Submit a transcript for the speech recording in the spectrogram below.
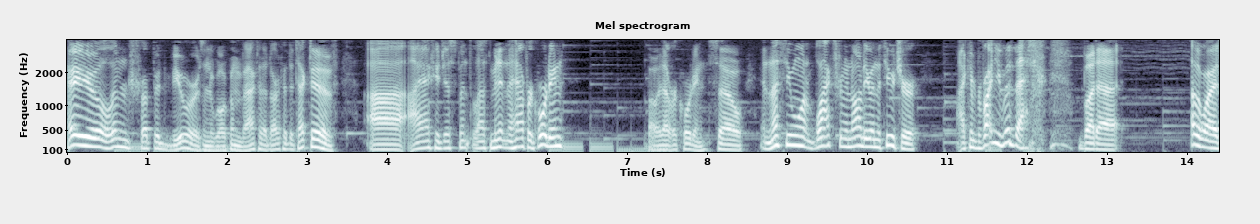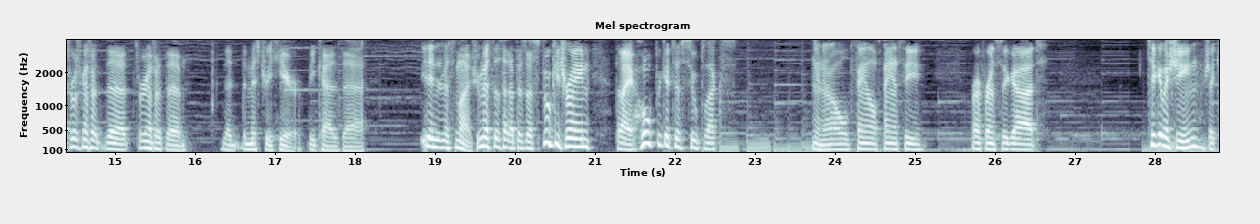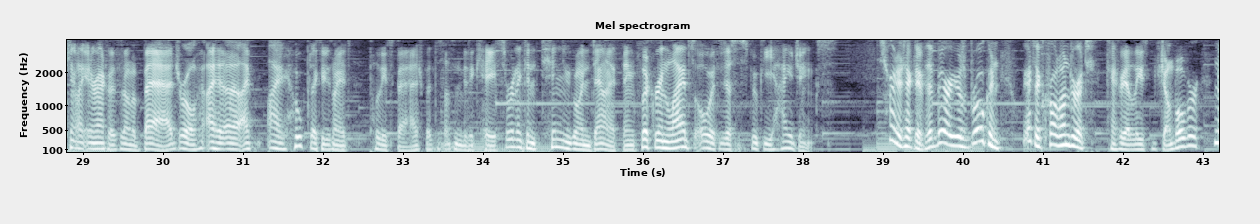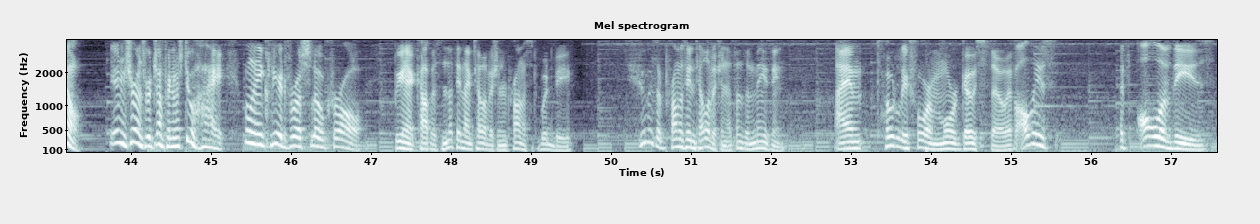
Hail, intrepid viewers, and welcome back to the Darkside Detective. Uh, I actually just spent the last minute and a half recording, but without recording. So, unless you want black screen and audio in the future, I can provide you with that. but uh, otherwise, we're just gonna start the we're gonna start the the, the mystery here because uh, you didn't miss much. We missed the setup. There's a spooky train that I hope we get to suplex. You know, old Final Fantasy reference. We got ticket machine, which I can't really interact with I don't have a badge. Or I, uh, I, I hoped I could use my police badge, but this doesn't seem to be the case. So we're gonna continue going down, I think. Flickering lights always suggest spooky hijinks. Sorry, detective, the barrier's broken. We have to crawl under it. Can't we at least jump over? No. The insurance for jumping was too high. We're only cleared for a slow crawl. Being a cop is nothing like television promised it would be. Who has a promising television? That sounds amazing. I am totally for more ghosts, though. If all these... If all of these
